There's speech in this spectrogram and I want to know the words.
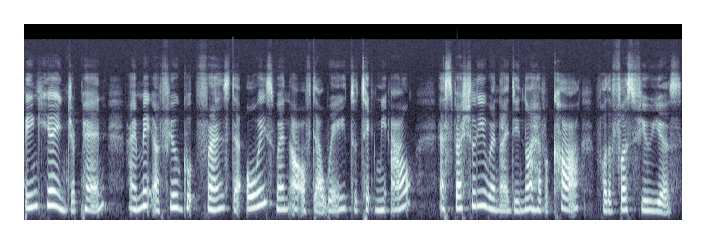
Being here in Japan, I made a few good friends that always went out of their way to take me out, especially when I did not have a car for the first few years.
